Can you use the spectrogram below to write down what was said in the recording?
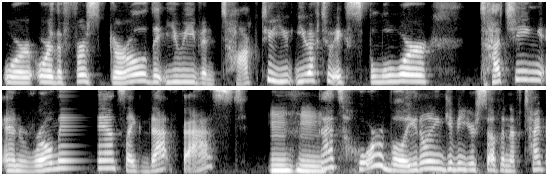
or or the first girl that you even talk to. You you have to explore touching and romance like that fast. Mm-hmm. That's horrible. You don't even give yourself enough time.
